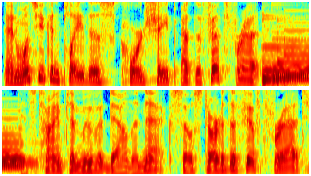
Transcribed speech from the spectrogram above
And once you can play this chord shape at the 5th fret, it's time to move it down the neck. So start at the 5th fret,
